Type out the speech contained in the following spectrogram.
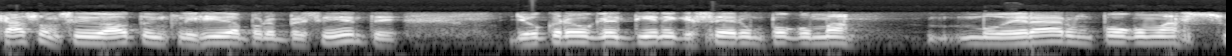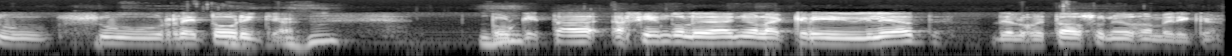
casos han sido autoinfligidas por el presidente, yo creo que él tiene que ser un poco más, moderar un poco más su, su retórica, porque está haciéndole daño a la credibilidad de los Estados Unidos de América.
